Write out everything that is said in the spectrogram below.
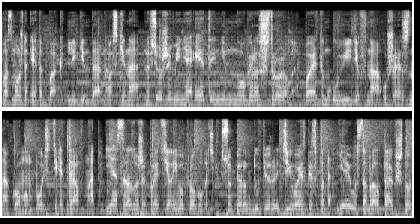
Возможно, это баг легендарного скина, но все же меня это немного расстроило. Поэтому, увидев на уже знакомом постере травмат, я сразу же полетел его пробовать. Супер-дупер девайс, господа. Я его собрал так, что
